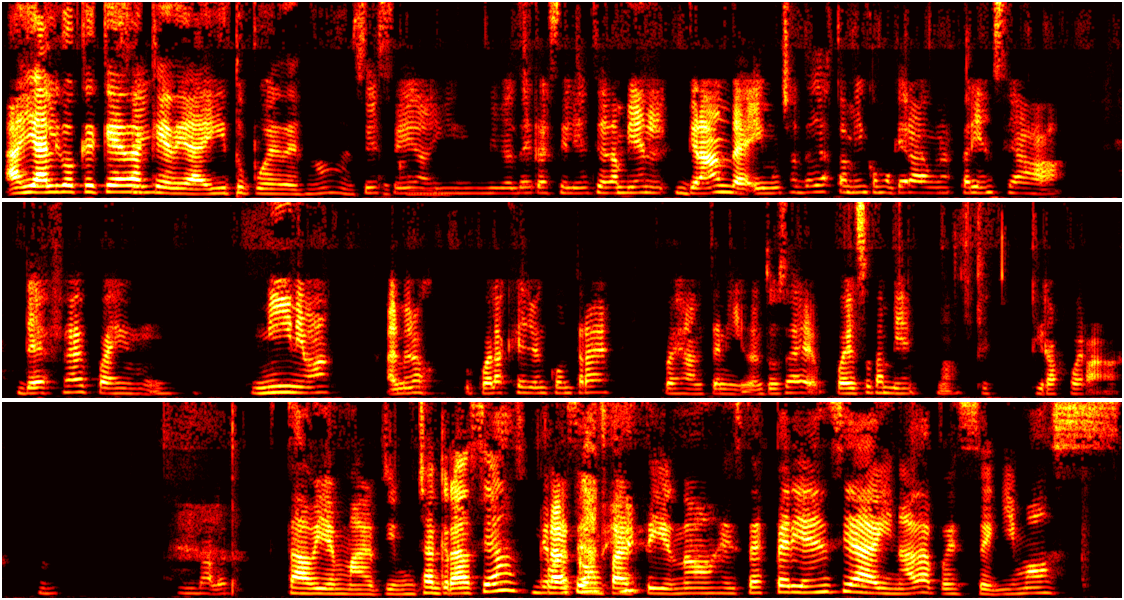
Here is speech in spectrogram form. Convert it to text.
hay algo que queda que de ahí tú puedes, ¿no? Sí, este, sí, hay un nivel de resiliencia también grande y muchas de ellas también como que era una experiencia de fe, pues mínima, al menos fue las que yo encontré, pues han tenido. Entonces, pues eso también, ¿no? Tira fuera. Vale. Está bien, Martín. Muchas gracias, gracias por compartirnos esta experiencia y nada, pues seguimos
